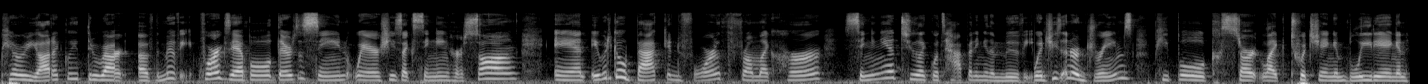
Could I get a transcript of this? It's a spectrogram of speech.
periodically throughout of the movie. For example, there's a scene where she's like singing her song and it would go back and forth from like her singing it to like what's happening in the movie. When she's in her dreams, people start like twitching and bleeding and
